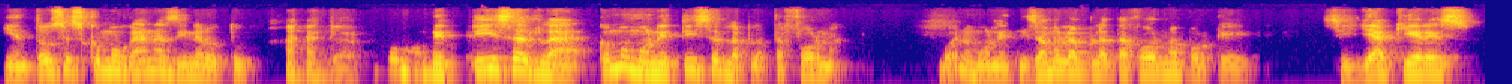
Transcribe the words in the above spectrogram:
¿y entonces cómo ganas dinero tú? claro. ¿Cómo monetizas, la, ¿Cómo monetizas la plataforma? Bueno, monetizamos la plataforma porque si ya quieres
